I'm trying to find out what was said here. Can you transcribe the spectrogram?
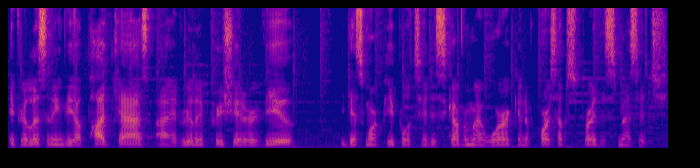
If you're listening via podcast, I'd really appreciate a review. It gets more people to discover my work and, of course, help spread this message.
